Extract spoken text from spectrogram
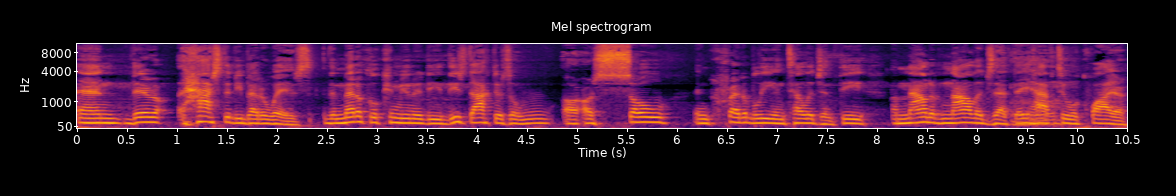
and there has to be better ways. The medical community, these doctors are are, are so incredibly intelligent. The amount of knowledge that they have to acquire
